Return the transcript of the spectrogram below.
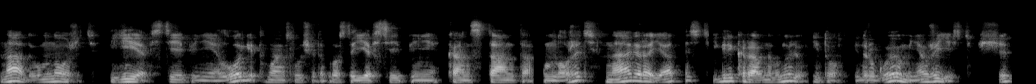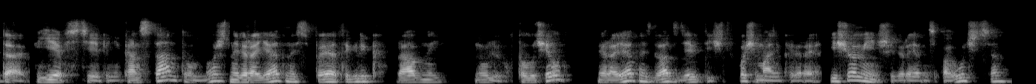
надо умножить e в степени логит, в моем случае это просто e в степени константа, умножить на вероятность y равного нулю. И то, и другое у меня уже есть. Считаю e в степени константа умножить на вероятность p от y равный нулю. Получил? Вероятность 29 тысяч. Очень маленькая вероятность. Еще меньше вероятность получится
